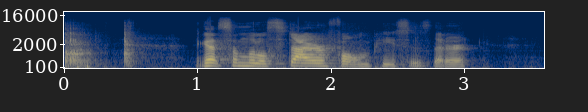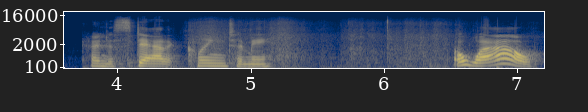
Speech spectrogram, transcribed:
I got some little styrofoam pieces that are kind of static cling to me. Oh, wow.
